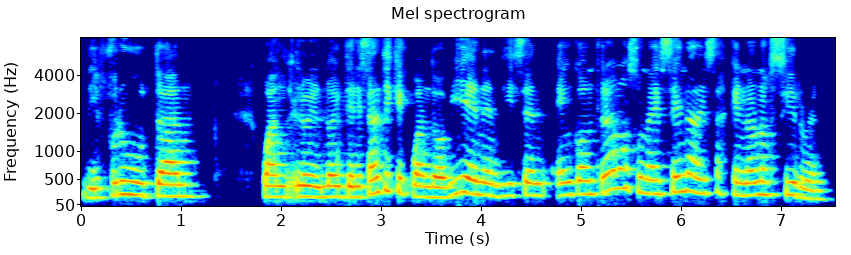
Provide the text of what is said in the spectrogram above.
disfrutan, lo, interesante es que cuando vienen dicen, encontramos una escena de esas que no nos sirven.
